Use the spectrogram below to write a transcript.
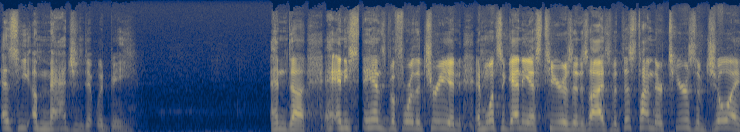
as he imagined it would be. And, uh, and he stands before the tree, and, and once again he has tears in his eyes, but this time they're tears of joy.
